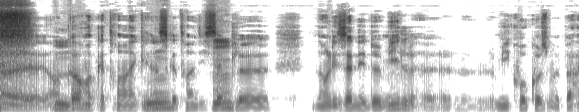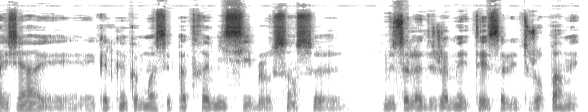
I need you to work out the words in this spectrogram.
Euh, hmm. encore en 95, 97, hmm. le, dans les années 2000, euh, le microcosme parisien et, et quelqu'un comme moi, c'est pas très miscible au sens mais ça l'a jamais été, ça l'est toujours pas, mais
